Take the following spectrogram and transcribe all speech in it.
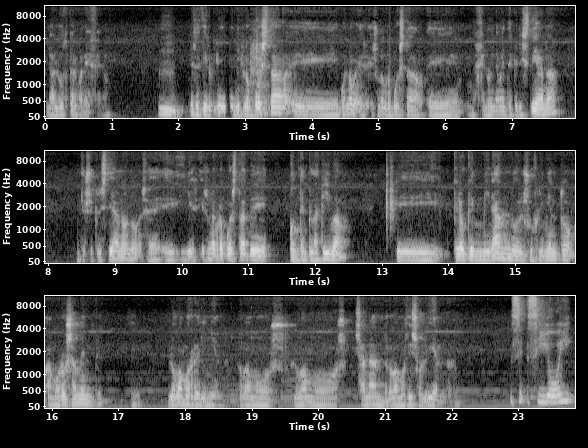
la luz permanece, ¿no? Mm. Es decir, que, mi propuesta, eh, bueno, es, una propuesta eh, genuinamente cristiana, yo soy cristiano, ¿no? Eh, y es, una propuesta de contemplativa, creo que mirando el sufrimiento amorosamente, ¿eh? lo vamos redimiendo, lo vamos, lo vamos sanando, lo vamos disolviendo. Si, hoy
